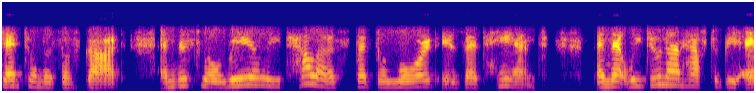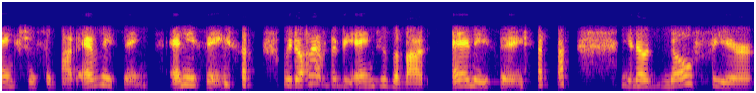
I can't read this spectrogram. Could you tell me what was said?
gentleness of God. And this will really tell us that the Lord is at hand and that we do not have to be anxious about everything, anything. we don't have to be anxious about anything. you know, no fear,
